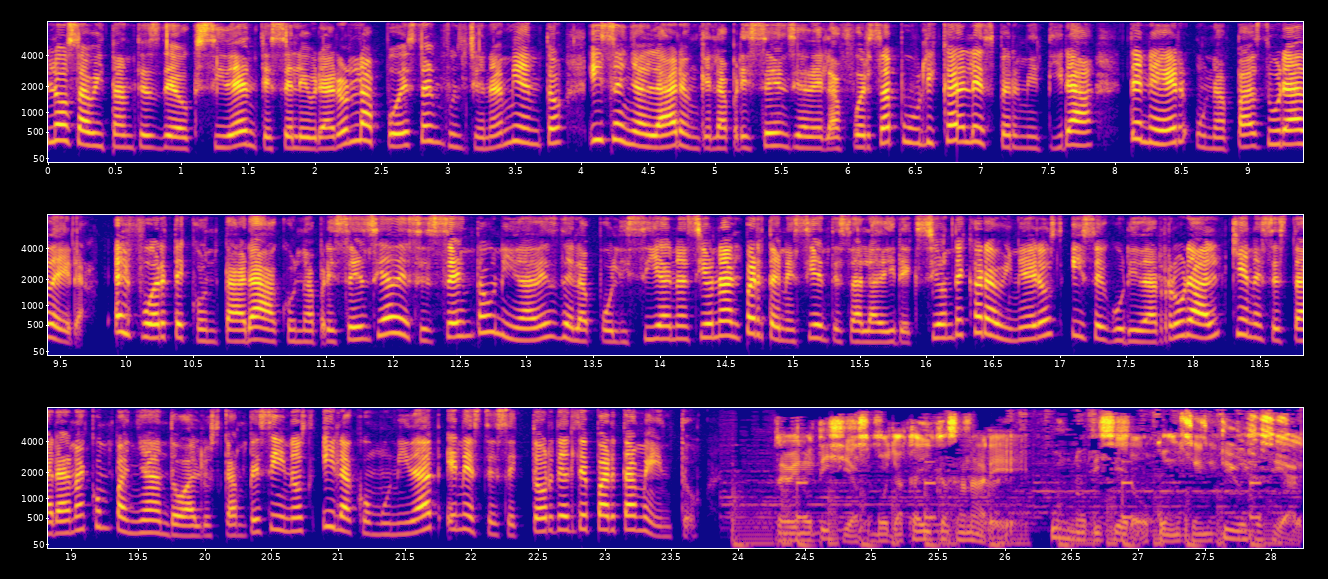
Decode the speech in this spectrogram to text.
Los habitantes de Occidente celebraron la puesta en funcionamiento y señalaron que la presencia de la fuerza pública les permitirá tener una paz duradera. El fuerte contará con la presencia de 60 unidades de la Policía Nacional pertenecientes a la Dirección de Carabineros y Seguridad Rural, quienes estarán acompañando a los campesinos y la comunidad en este sector del departamento. TV Noticias Boyacá y Casanare, un noticiero con sentido social.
